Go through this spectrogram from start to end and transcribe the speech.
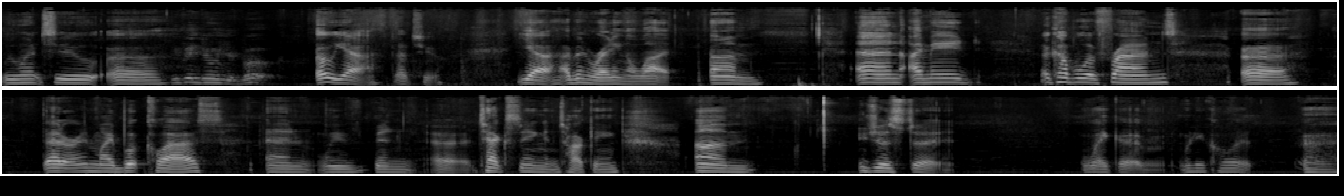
we went to uh You've been doing your book. Oh yeah, that too. Yeah, I've been writing a lot. Um and I made a couple of friends uh, that are in my book class, and we've been uh, texting and talking. Um, just uh, like um, what do you call it? Uh,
